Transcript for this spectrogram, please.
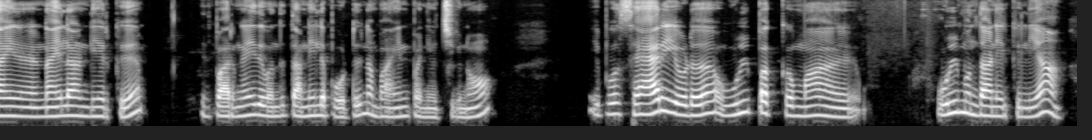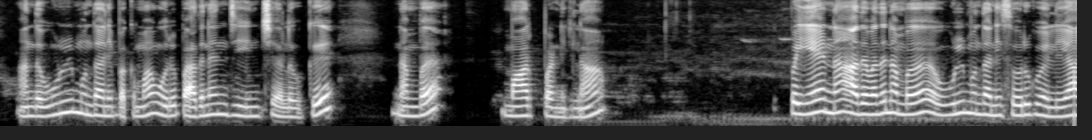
லை நைலான்லேயும் இருக்குது இது பாருங்கள் இது வந்து தண்ணியில் போட்டு நம்ம அயன் பண்ணி வச்சுக்கணும். இப்போது சேரீயோட உள்பக்கமாக உள் முந்தானி இருக்கு இல்லையா? அந்த உள் முந்தானி பக்கமாக ஒரு பதினஞ்சு இன்ச் அளவுக்கு நம்ம மார்க் பண்ணிக்கலாம். இப்போ ஏன்னா அதை வந்து நம்ம உள் முந்தானி சொருகும் இல்லையா?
